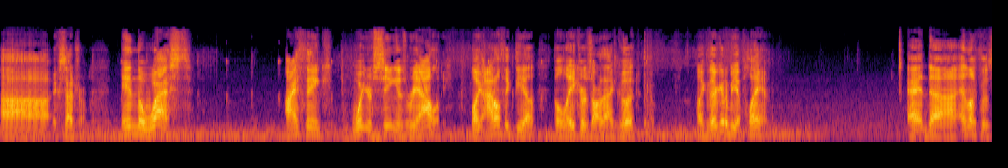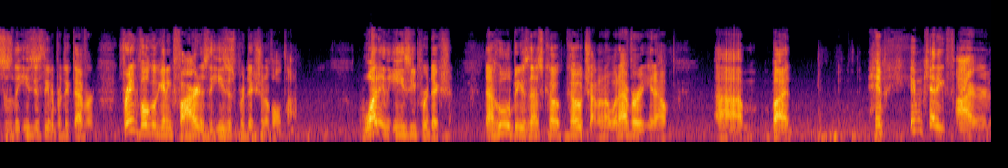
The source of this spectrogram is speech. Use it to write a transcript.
uh, etc. In the West, I think what you're seeing is reality. Like I don't think the uh, the Lakers are that good. Like they're going to be a plan. And uh, and look, this is the easiest thing to predict ever. Frank Vogel getting fired is the easiest prediction of all time. What an easy prediction. Now, who will be his next co- coach? I don't know. Whatever you know, um, but him him getting fired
